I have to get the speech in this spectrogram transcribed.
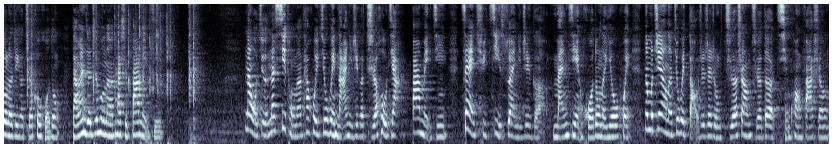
做了这个折扣活动，打完折之后呢，它是八美金。那我觉得，那系统呢，它会就会拿你这个折后价八美金，再去计算你这个满减活动的优惠。那么这样呢，就会导致这种折上折的情况发生。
